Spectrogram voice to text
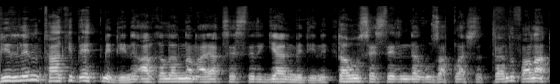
Birilerinin takip etmediğini, arkalarından ayak sesleri gelmediğini, davul seslerinden uzaklaştıklarını falan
